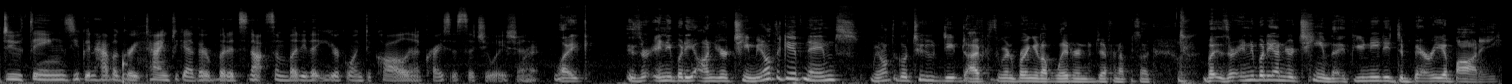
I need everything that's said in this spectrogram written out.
do things, you can have a great time together, but it's not somebody that you're going to call in a crisis situation. Right. Like, is there anybody on your team? You don't have to give names. We don't have to go too deep dive because we're going to bring it up later in a different episode. But is there anybody on your team that if you needed to bury a body,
